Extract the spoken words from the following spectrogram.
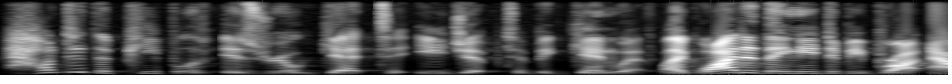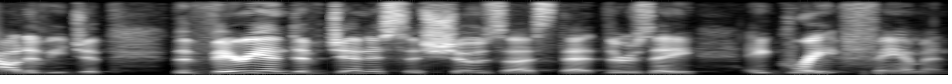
how did the people of Israel get to Egypt to begin with? Like, why did they need to be brought out of Egypt? The very end of Genesis shows us that there's a, a great famine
